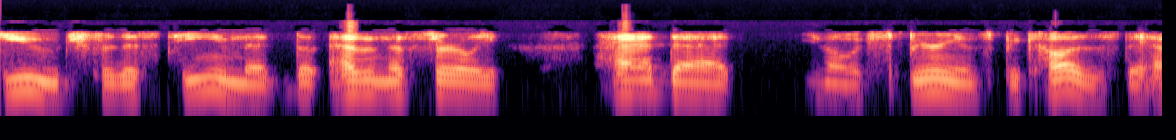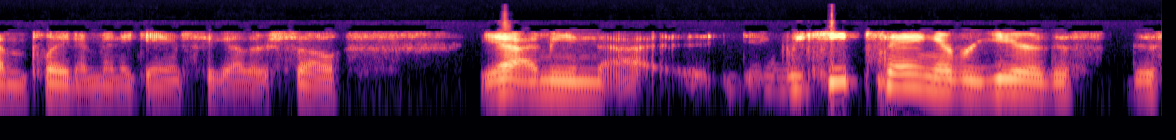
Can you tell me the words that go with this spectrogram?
huge for this team that, that hasn't necessarily had that you know experience because they haven't played in many games together. So yeah, I mean, uh, we keep saying every year this this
